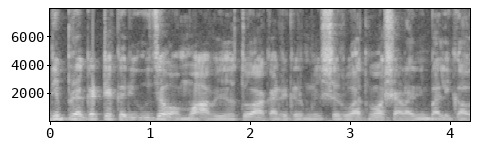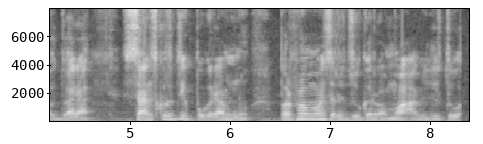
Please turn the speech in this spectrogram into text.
દીપ પ્રાગટ્ય કરી ઉજવવામાં આવ્યો હતો. આ કાર્યક્રમની શરૂઆતમાં શાળાની બાલિકાઓ દ્વારા સાંસ્કૃતિક પ્રોગ્રામનું પરફોર્મન્સ રજૂ કરવામાં આવ્યું હતું.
